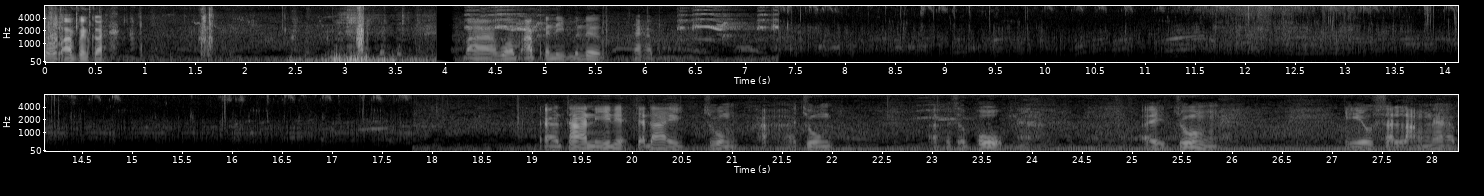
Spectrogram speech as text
วอร์มอัพกันก่อน มาวอร์มอัพกันอีกเหมือนเดิมนะครับท่านี้เนี่ยจะได้ช่วงขาช่วงสะโพกนะไอช่วงเอวสันหลังนะครับ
